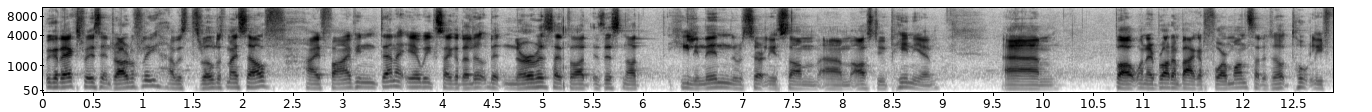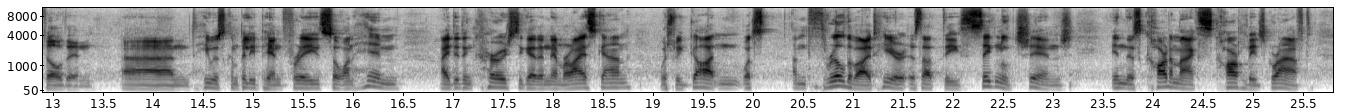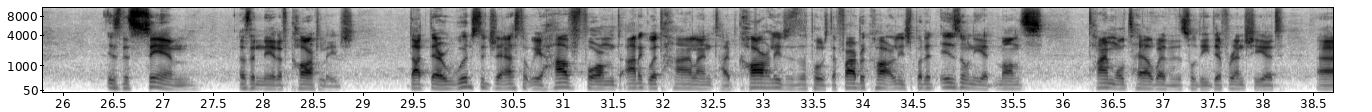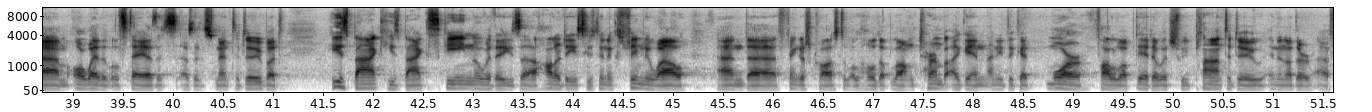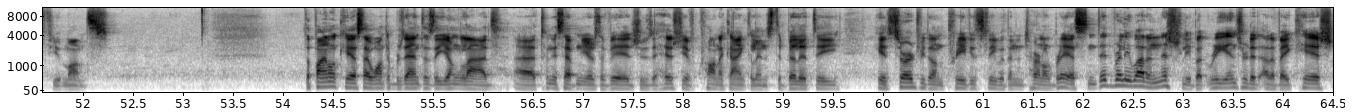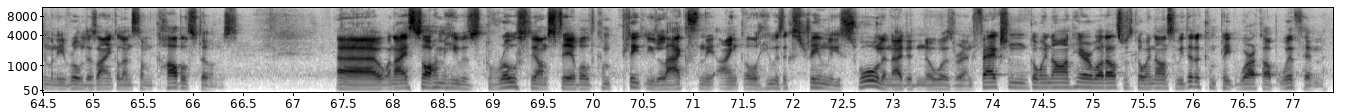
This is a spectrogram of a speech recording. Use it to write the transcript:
We got x-rays intraorally. I was thrilled with myself, high-fiving. Then at eight weeks, I got a little bit nervous. I thought, is this not healing in? There was certainly some um, osteopenia. Um, but when I brought him back at four months, that had totally filled in and he was completely pain free. So on him, I did encourage to get an MRI scan, which we got. And what I'm thrilled about here is that the signal change in this CartiMax cartilage graft is the same as a native cartilage. That there would suggest that we have formed adequate hyaline type cartilage as opposed to fiber cartilage, but it is only eight months. Time will tell whether this will de-differentiate um, or whether it will stay as it's, as it's meant to do. But he's back. He's back skiing over these uh, holidays. He's doing extremely well, and uh, fingers crossed it will hold up long term. But again, I need to get more follow up data, which we plan to do in another uh, few months. The final case I want to present is a young lad, uh, 27 years of age, who's a history of chronic ankle instability. He had surgery done previously with an internal brace and did really well initially, but re injured it at a vacation when he rolled his ankle on some cobblestones. Uh, when I saw him, he was grossly unstable, completely lax in the ankle. He was extremely swollen. I didn't know was there infection going on here, what else was going on. So we did a complete workup with him.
